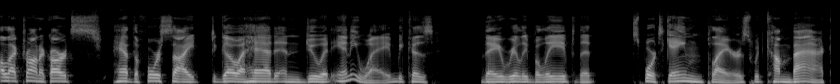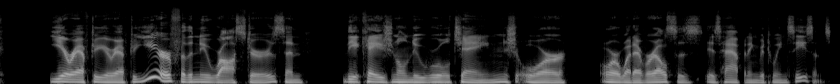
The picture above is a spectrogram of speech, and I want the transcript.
Electronic Arts had the foresight to go ahead and do it anyway because they really believed that sports game players would come back year after year after year for the new rosters and the occasional new rule change or or whatever else is is happening between seasons.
